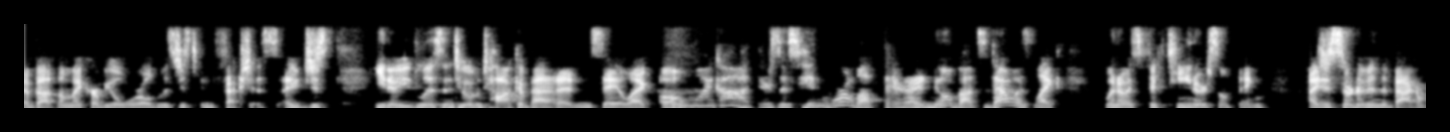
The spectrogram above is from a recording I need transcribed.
about the microbial world was just infectious. I just, you know, you'd listen to him talk about it and say like, "Oh my God, there's this hidden world out there I didn't know about." So that was like when I was 15 or something. I just sort of in the back of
